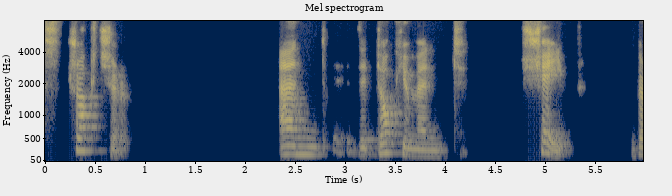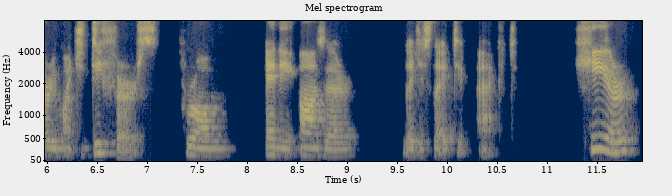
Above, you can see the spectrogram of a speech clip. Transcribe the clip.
structure and the document shape very much differs from any other legislative act. Here,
